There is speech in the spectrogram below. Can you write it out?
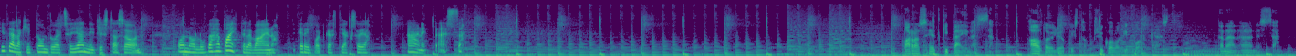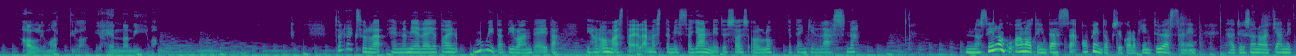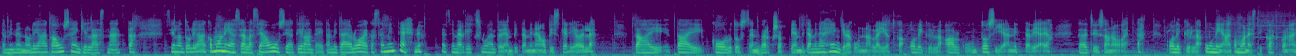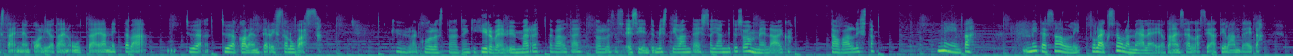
Itelläkin tuntuu, että se jännitystaso on, on ollut vähän vaihteleva aina eri podcast-jaksoja äänittäessä. Paras hetki päivässä. Aalto-yliopiston psykologipodcast. Tänään äänessä Alli Mattila ja Henna Niiva. Tuleeko sulla, Henna, mieleen jotain muita tilanteita ihan omasta elämästä, missä jännitys olisi ollut jotenkin läsnä? No silloin kun aloitin tässä opintopsykologin työssä, niin täytyy sanoa, että jännittäminen oli aika useinkin läsnä, että silloin tuli aika monia sellaisia uusia tilanteita, mitä ei ollut aikaisemmin tehnyt. Esimerkiksi luentojen pitäminen opiskelijoille tai, tai koulutusten, workshoppien pitäminen henkilökunnalle, jotka oli kyllä alkuun tosi jännittäviä ja täytyy sanoa, että oli kyllä uni aika monesti katkonaista ennen kuin oli jotain uutta ja jännittävää työ, työkalenterissa luvassa. Kyllä, kuulostaa jotenkin hirveän ymmärrettävältä, että tuollaisissa esiintymistilanteissa jännitys on meillä aika tavallista. Niinpä. Miten Salli, tuleeko sinulle mieleen jotain sellaisia tilanteita,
